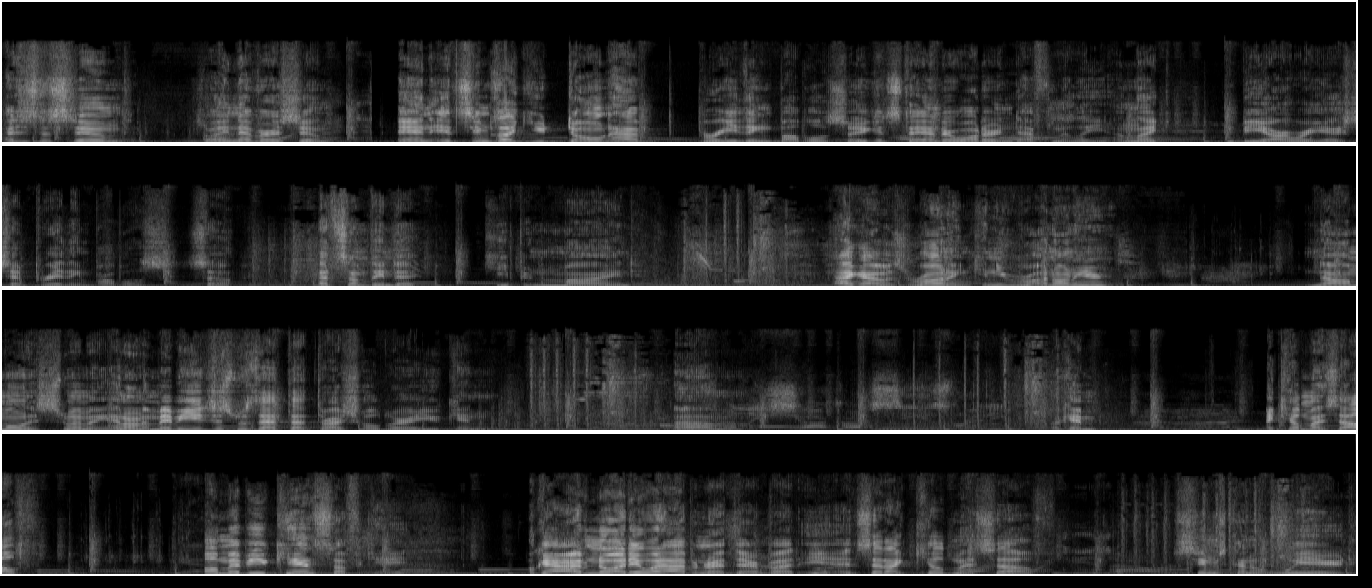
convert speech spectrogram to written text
I just assumed. So I never assume. And it seems like you don't have breathing bubbles, so you can stay underwater indefinitely, unlike BR where you actually have breathing bubbles. So that's something to keep in mind. That guy was running. Can you run on here? No, I'm only swimming. I don't know. Maybe he just was at that threshold where you can. Um. Okay. I killed myself? Oh, maybe you can suffocate. Okay, I have no idea what happened right there, but it said I killed myself. Seems kind of weird.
